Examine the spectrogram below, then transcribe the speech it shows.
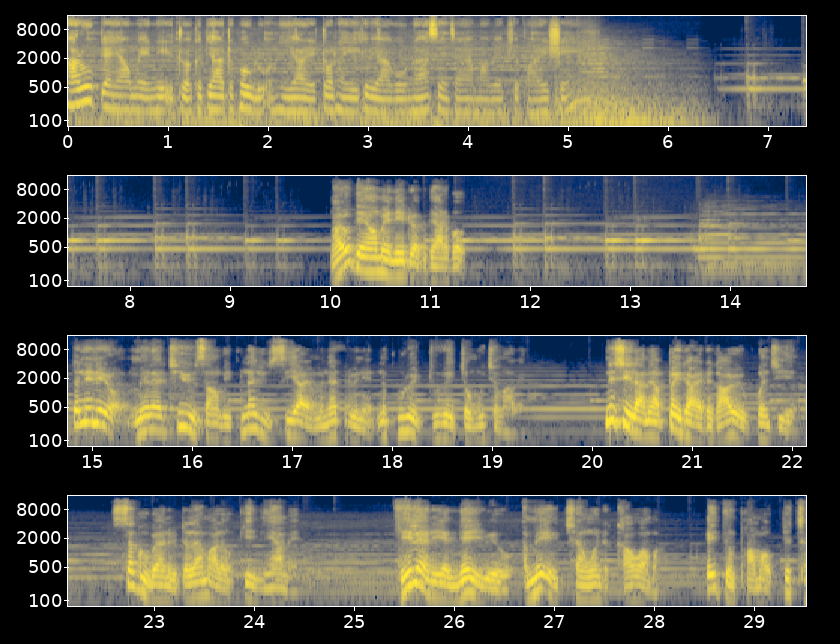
ငါတို့ပြန်ရောက်မဲ့နေ့အတွက်ကဗျာတစ်ပုတ်လိုအမည်ရတဲ့တော်လန်ရေးကဗျာကိုနားဆင်ကြရမှာပဲဖြစ်ပါတယ်ရှင်။ငါတို့ပြန်ရောက်မဲ့နေ့အတွက်ကဗျာတစ်ပုတ် တနေ့နေ့တော့မင်းလည်းထီးယူဆောင်ပြီးဖနက်ယူစီးရတဲ့မနက်တွေနဲ့နှစ်ဖူးတွေဒူးတွေကြုံမှုချင်ပါပဲနှစ်ရှည်လာများပိတ်ထားတဲ့တကားတွေပွင့်ကြည့်စက်ကူပန်းတွေတလန်းမှလုံးအပြည့်မြင်ရမယ်လေးလံရဲ့မျက်ရည်တွေကိုအမေအိမ်ခြံဝန်းတကားဝမှာအိတ်သွန်ဖာမောက်ပစ်ချ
